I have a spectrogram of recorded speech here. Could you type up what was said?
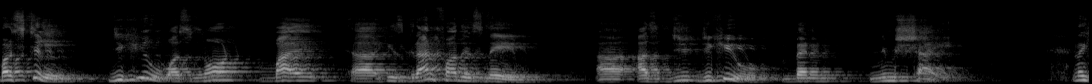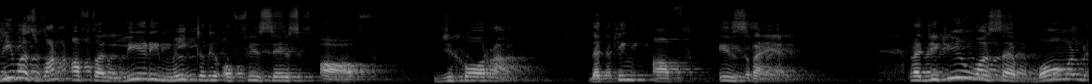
but still Jehu was known by uh, his grandfather's name as Jehu ben Nimshi. Now, he was one of the leading military officers of Jehoram, the king of Israel. Now, Jehu was a bold,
